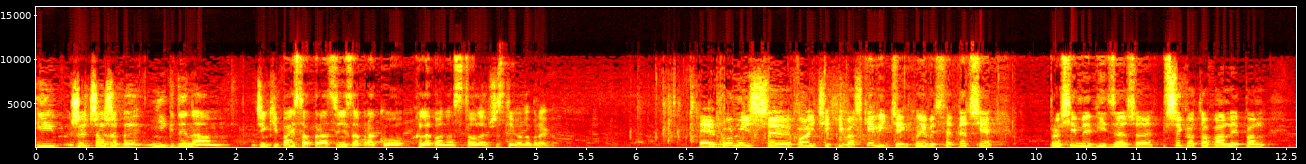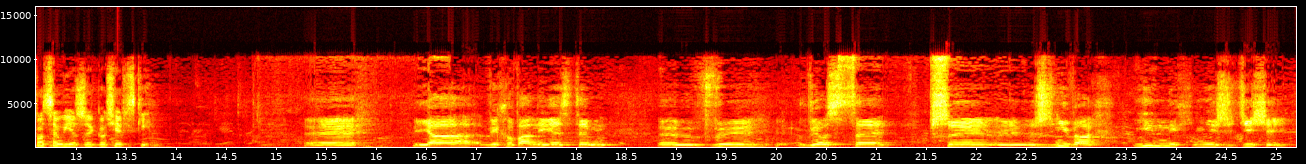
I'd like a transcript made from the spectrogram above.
i życzę, żeby nigdy nam dzięki Państwa pracy nie zabrakło chleba na stole. Wszystkiego dobrego. E, Burmistrz e, Wojciech Iwaszkiewicz, dziękujemy serdecznie. Prosimy, widzę, że przygotowany pan poseł Jerzy Gosiewski. E, Ja wychowany jestem w wiosce przy żniwach innych niż dzisiaj.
